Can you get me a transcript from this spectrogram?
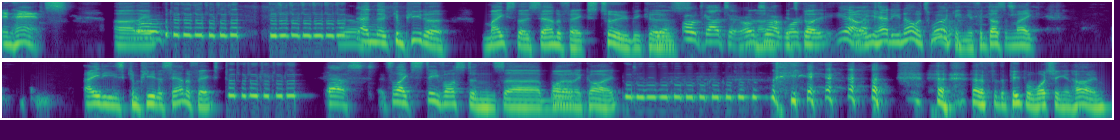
enhance, uh, they, and the computer makes those sound effects too yeah. because oh it's got to you it's know, not working got- yeah, Yeah. how do you know it's working if it doesn't make 80s computer sound effects? best It's like Steve Austin's uh, Bionic Eye. For the people watching at home,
